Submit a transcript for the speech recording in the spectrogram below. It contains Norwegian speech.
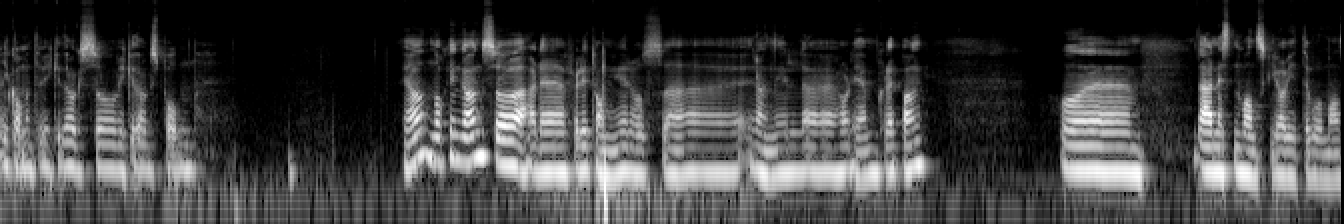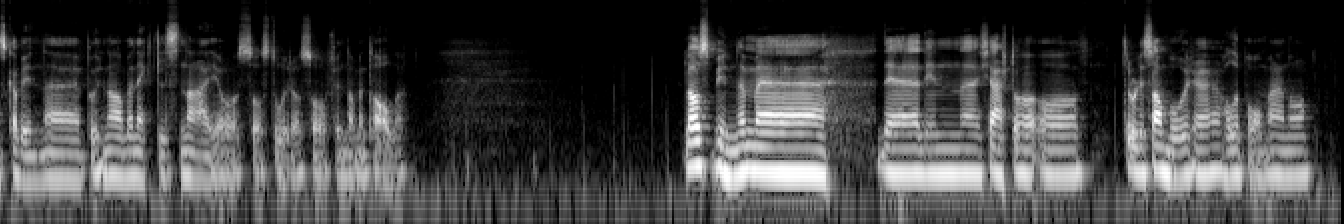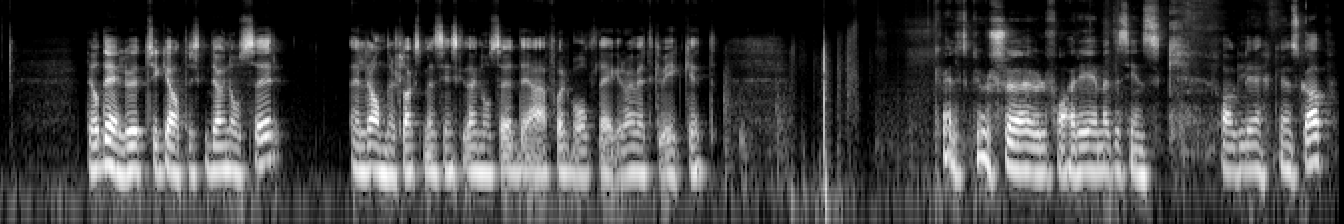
Velkommen til Wikkedags og Wikkedagspodden. Ja, nok en gang så er det føljetonger hos uh, Ragnhild uh, Holhjem Kleppang. Og uh, det er nesten vanskelig å vite hvor man skal begynne, pga. benektelsene er jo så store og så fundamentale. La oss begynne med det din kjæreste og, og trolig samboer holder på med nå. Det å dele ut psykiatriske diagnoser eller andre slags medisinske diagnoser, det er forbeholdt leger. Og jeg vet ikke hvilket kveldskurs eh, Ulf har i medisinsk faglig kunnskap.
